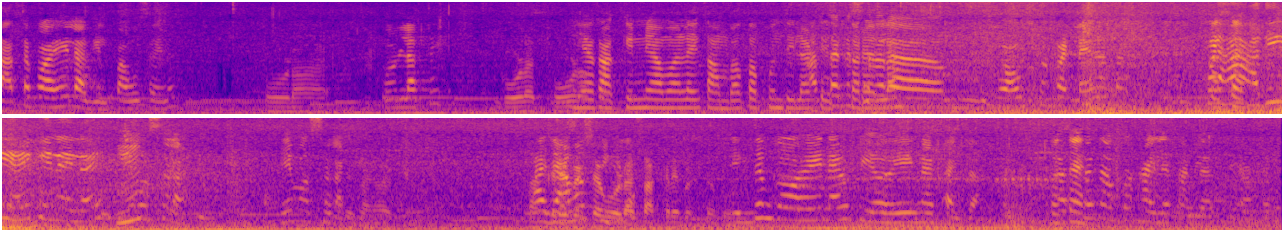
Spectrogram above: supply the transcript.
आता पाहे लागेल पाऊस आहे ना? थोडा गोड लागते गोडा थोडा. या काकींनी आम्हाला एक आंबा कापून दिला आता टेस्ट कसं करायला. जरा, अं, पाऊस पण पडलाय ना आता. पण हा आधी हे केलेलं आहे हे? मस्त लागते हे मस्त लागते. हा, साखरेपेक्षा गोडा. साखरेपेक्षा गोड. एकदम गो- हे नाही पि- हे नाही खायचा. कसं आहे? आंबा खायला चांगला असते आपल्याला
